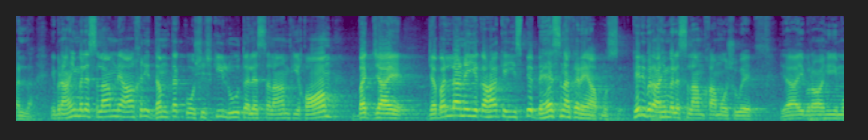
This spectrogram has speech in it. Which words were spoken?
اللہ ابراہیم علیہ السلام نے آخری دم تک کوشش کی لوت علیہ السلام کی قوم بچ جائے جب اللہ نے یہ کہا کہ اس پہ بحث نہ کریں آپ مجھ سے پھر ابراہیم علیہ السلام خاموش ہوئے یا ابراہیم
